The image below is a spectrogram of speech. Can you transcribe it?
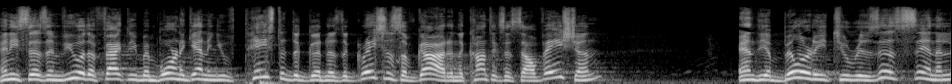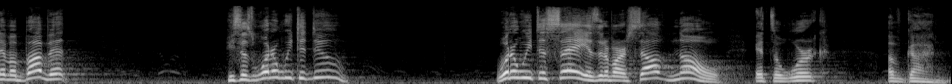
And he says, in view of the fact that you've been born again and you've tasted the goodness, the graciousness of God in the context of salvation, and the ability to resist sin and live above it, he says, What are we to do? What are we to say? Is it of ourselves? No, it's a work of God.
